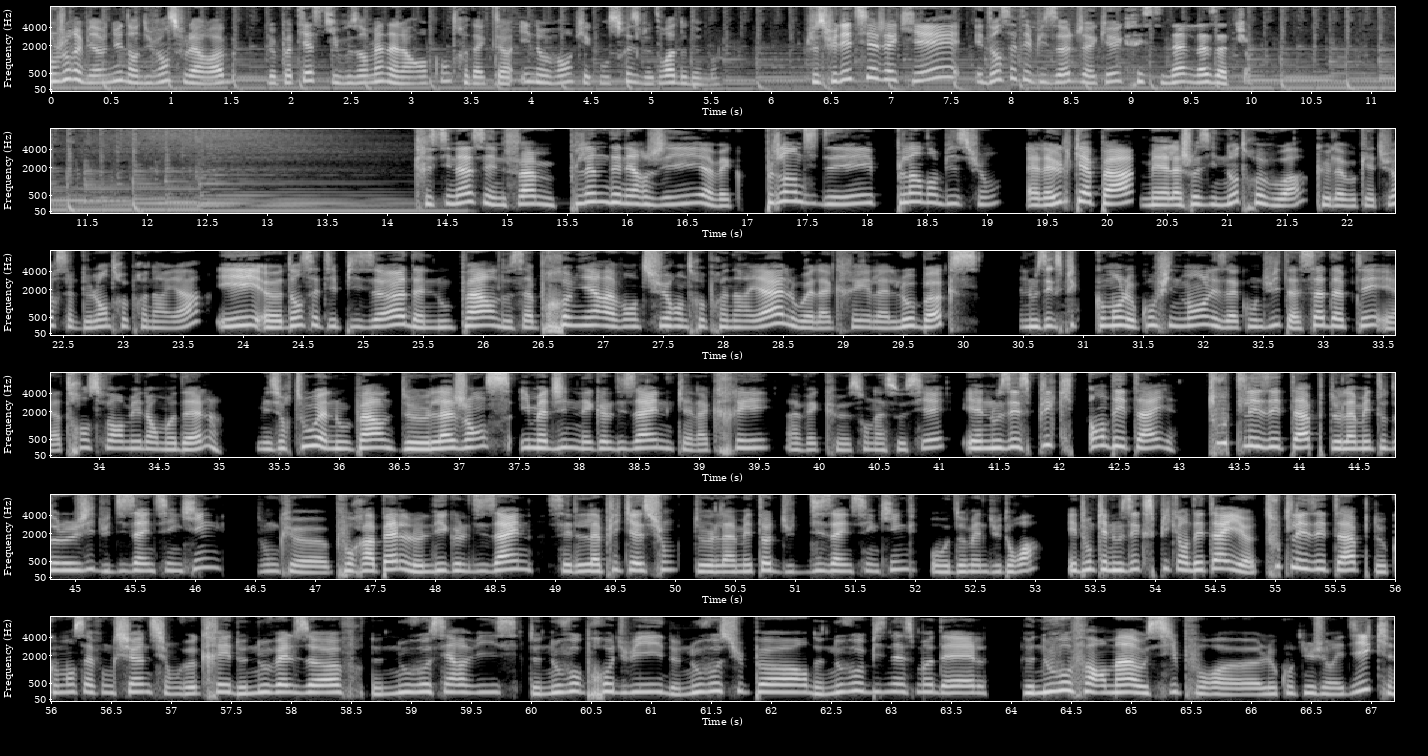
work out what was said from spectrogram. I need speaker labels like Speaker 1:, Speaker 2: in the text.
Speaker 1: Bonjour et bienvenue dans Du vent sous la robe, le podcast qui vous emmène à la rencontre d'acteurs innovants qui construisent le droit de demain. Je suis Laetitia Jacquier et dans cet épisode, j'accueille Christina Lazatian. Christina, c'est une femme pleine d'énergie, avec plein d'idées, plein d'ambitions. Elle a eu le CAPA, mais elle a choisi une autre voie que l'avocature, celle de l'entrepreneuriat. Et euh, dans cet épisode, elle nous parle de sa première aventure entrepreneuriale où elle a créé la Lowbox. Elle nous explique comment le confinement les a conduites à s'adapter et à transformer leur modèle. Mais surtout, elle nous parle de l'agence Imagine Legal Design qu'elle a créée avec euh, son associé. Et elle nous explique en détail toutes les étapes de la méthodologie du design thinking. Donc, euh, pour rappel, le legal design, c'est l'application de la méthode du design thinking au domaine du droit. Et donc, elle nous explique en détail toutes les étapes de comment ça fonctionne si on veut créer de nouvelles offres, de nouveaux services, de nouveaux produits, de nouveaux supports, de nouveaux business models, de nouveaux formats aussi pour euh, le contenu juridique.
